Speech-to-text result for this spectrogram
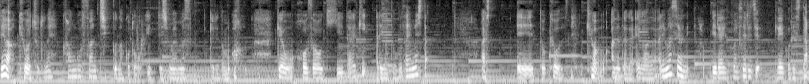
では今日はちょっとね看護師さんチックなことを言ってしまいますけれども 今日も放送をお聴きいただきありがとうございました。えーと、と今日ですね今日もあなたが笑顔でありますようにハッピーライフコンシェルジュれいこでした。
